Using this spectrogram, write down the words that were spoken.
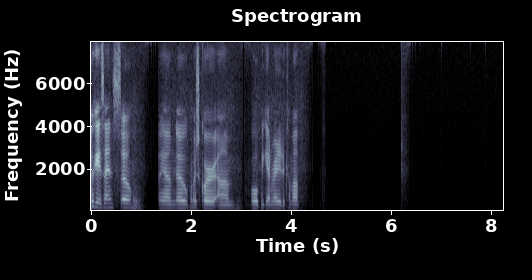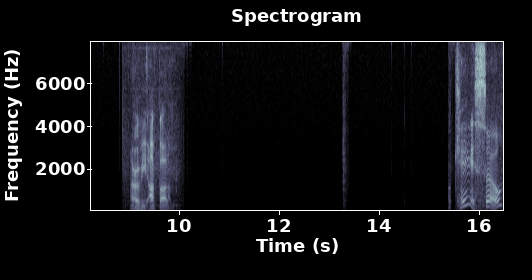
Okay, science. So, um, no push core. Um, we'll begin ready to come up. ROV off bottom. Okay, so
